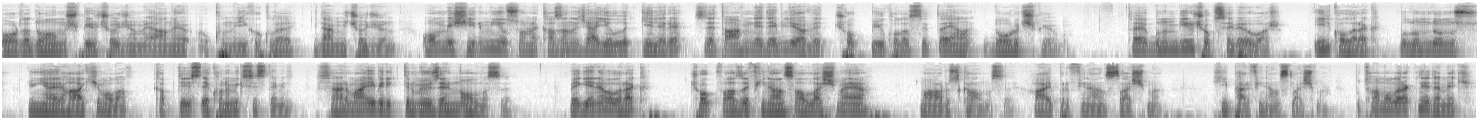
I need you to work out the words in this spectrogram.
orada doğmuş bir çocuğun veya anaokuluna ilkokula giden bir çocuğun 15-20 yıl sonra kazanacağı yıllık geliri size tahmin edebiliyor ve çok büyük olasılıkla doğru çıkıyor bu. Tabi bunun birçok sebebi var. İlk olarak bulunduğumuz dünyaya hakim olan kapitalist ekonomik sistemin sermaye biriktirme üzerine olması ve genel olarak çok fazla finansallaşmaya maruz kalması. Hyper finanslaşma, hiper finanslaşma. Bu tam olarak ne demek?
